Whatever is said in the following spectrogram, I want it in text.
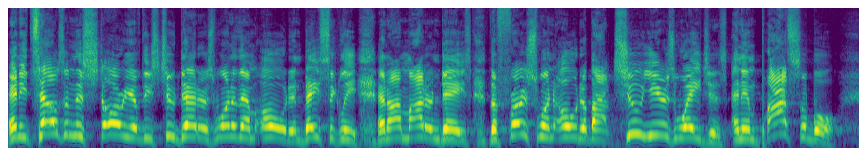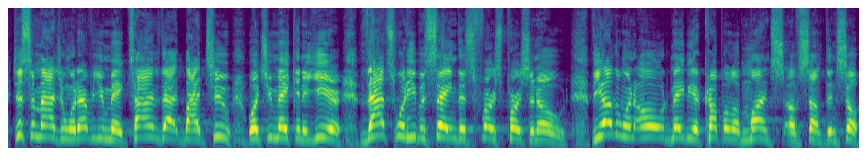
and he tells him this story of these two debtors. One of them owed, and basically in our modern days, the first one owed about two years' wages, and impossible. Just imagine whatever you make, times that by two, what you make in a year. That's what he was saying this first person owed. The other one owed maybe a couple of months of something. So,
